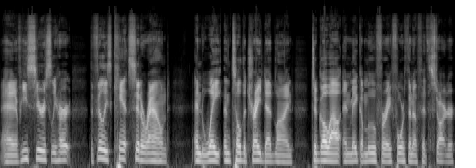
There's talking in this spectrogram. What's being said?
and if he's seriously hurt, the Phillies can't sit around and wait until the trade deadline to go out and make a move for a fourth and a fifth starter.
